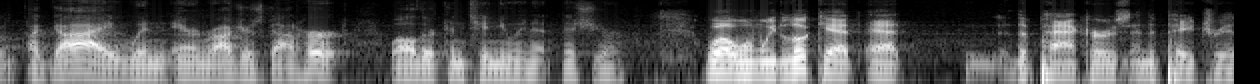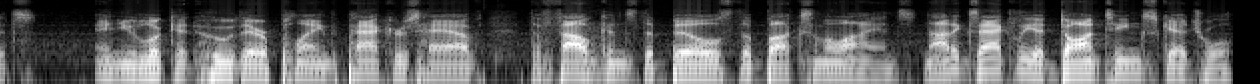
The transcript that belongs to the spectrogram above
a- a guy when Aaron Rodgers got hurt. Well, they're continuing it this year. Well, when we look at, at the Packers and the Patriots, and you look at who they're playing, the Packers have the Falcons, the Bills, the Bucks, and the Lions. Not exactly a daunting schedule.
